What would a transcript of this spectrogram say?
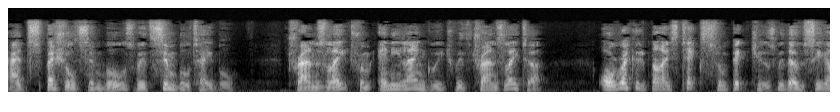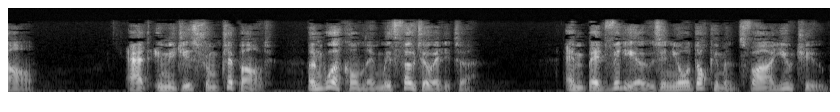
Add special symbols with Symbol Table, translate from any language with Translator, or recognize texts from pictures with OCR. Add images from clipart and work on them with Photo Editor. Embed videos in your documents via YouTube.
